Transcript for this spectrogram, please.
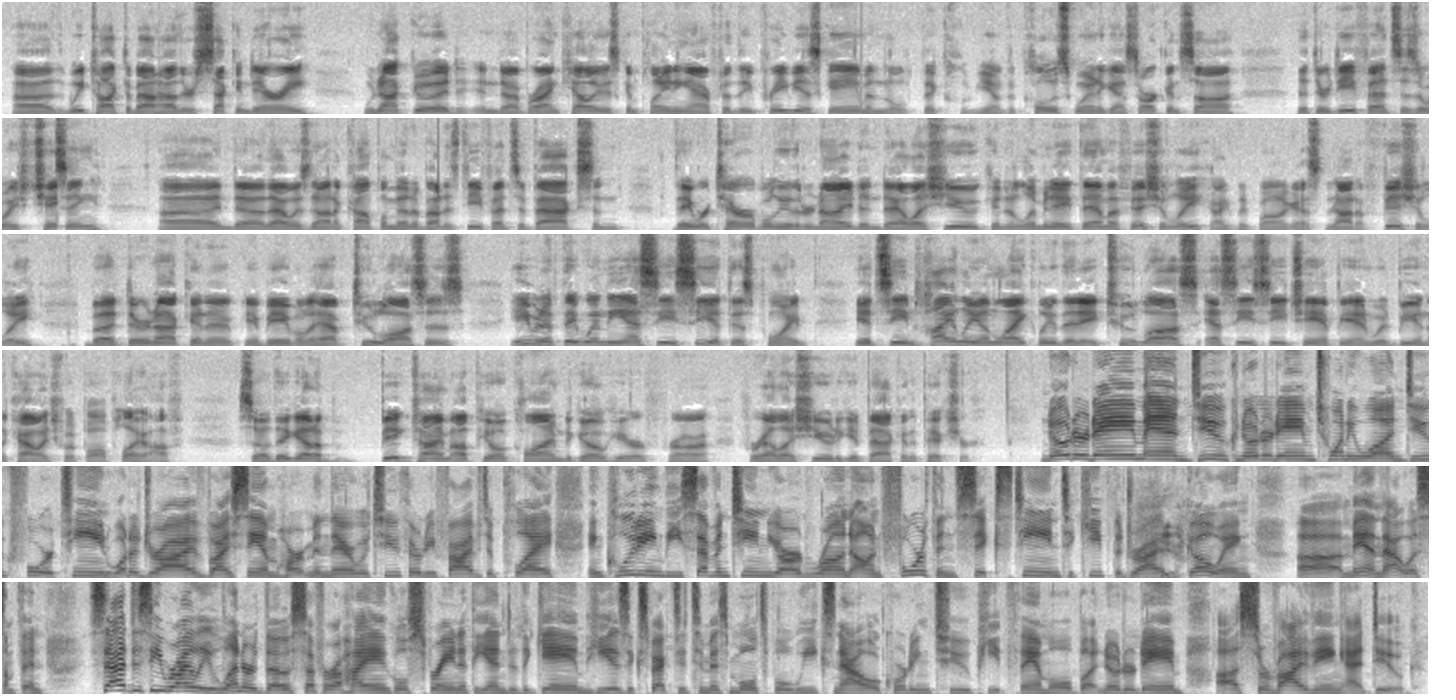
Uh, we talked about how their secondary not good. And uh, Brian Kelly was complaining after the previous game and the, the, you know the close win against Arkansas that their defense is always chasing, uh, and uh, that was not a compliment about his defensive backs. And they were terrible the other night, and LSU can eliminate them officially. I think, well, I guess not officially, but they're not going to be able to have two losses, even if they win the SEC at this point it seems highly unlikely that a two loss SEC champion would be in the college football playoff. So they got a big time uphill climb to go here for, uh, for LSU to get back in the picture. Notre Dame and Duke. Notre Dame 21, Duke 14. What a drive by Sam Hartman there with 2.35 to play, including the 17 yard run on fourth and 16 to keep the drive yeah. going. Uh, man, that was something. Sad to see Riley Leonard, though, suffer a high ankle sprain at the end of the game. He is expected to miss multiple weeks now, according to Pete Thamel, but Notre Dame uh, surviving at Duke.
